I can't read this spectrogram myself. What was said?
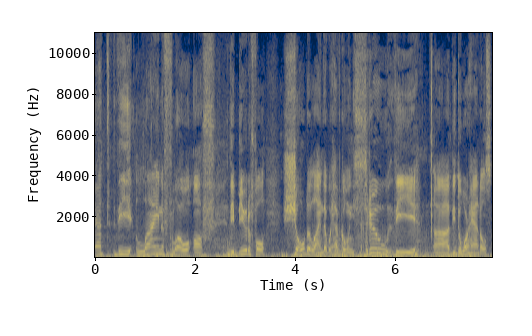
at the line flow of the beautiful shoulder line that we have going through the uh, the door handles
